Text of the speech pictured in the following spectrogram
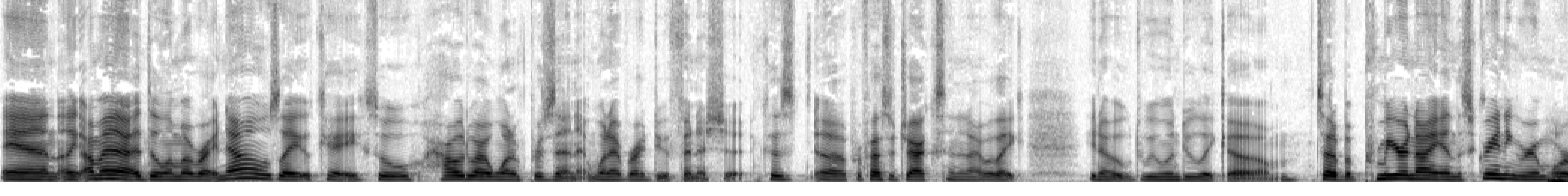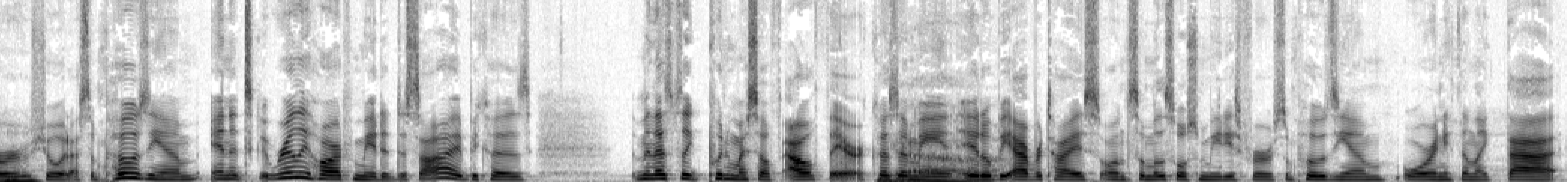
And like I'm at a dilemma right now. I was like, okay, so how do I want to present it whenever I do finish it? Because uh, Professor Jackson and I were like, you know, do we want to do like um, set up a premiere night in the screening room mm-hmm. or show it at a symposium? And it's really hard for me to decide because. I mean, that's like putting myself out there because yeah. I mean, it'll be advertised on some of the social medias for symposium or anything like that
